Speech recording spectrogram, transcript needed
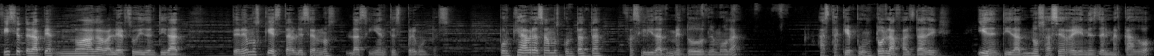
fisioterapia no haga valer su identidad, tenemos que establecernos las siguientes preguntas. ¿Por qué abrazamos con tanta facilidad métodos de moda? ¿Hasta qué punto la falta de identidad nos hace rehenes del mercado?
